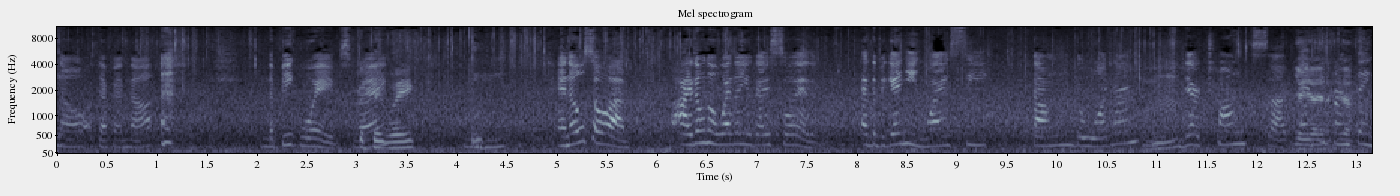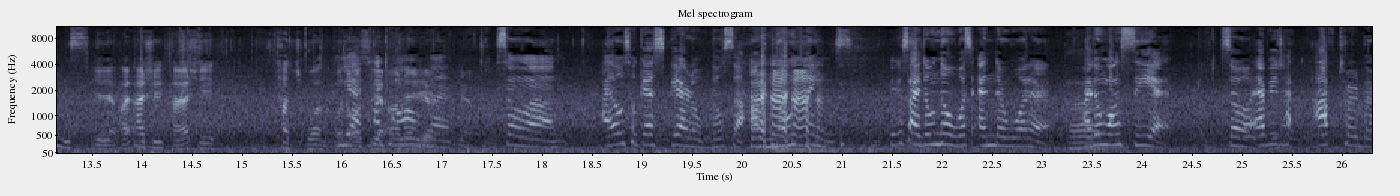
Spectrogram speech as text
no, definitely not. the big waves, The right? big wave? And also, um, I don't know whether you guys saw it. At the beginning, when I see down the water, their trunks uh, Yeah, yeah, different yeah. things. Yeah, yeah. I actually, I actually touched one. when I Yeah, was touch here on earlier. Yeah. So um, I also get scared of those uh, unknown things because I don't know what's underwater. I don't want to see it. So every time after the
